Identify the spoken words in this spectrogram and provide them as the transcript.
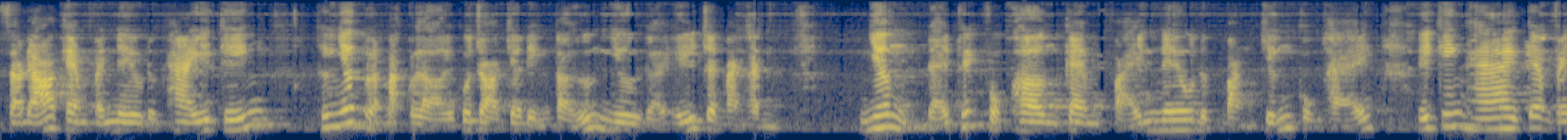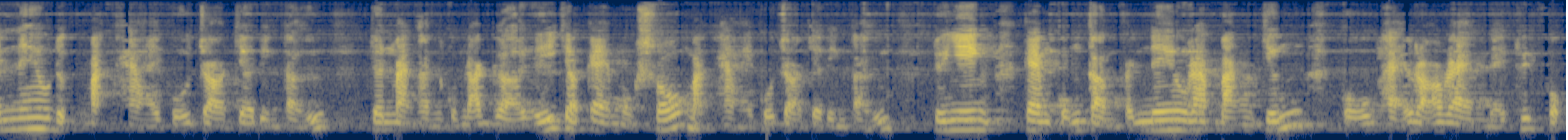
Sau đó các em phải nêu được hai ý kiến. Thứ nhất là mặt lợi của trò chơi điện tử như gợi ý trên màn hình nhưng để thuyết phục hơn các em phải nêu được bằng chứng cụ thể. Ý kiến hai các em phải nêu được mặt hại của trò chơi điện tử. Trên màn hình cũng đã gợi ý cho các em một số mặt hại của trò chơi điện tử. Tuy nhiên các em cũng cần phải nêu ra bằng chứng cụ thể rõ ràng để thuyết phục.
